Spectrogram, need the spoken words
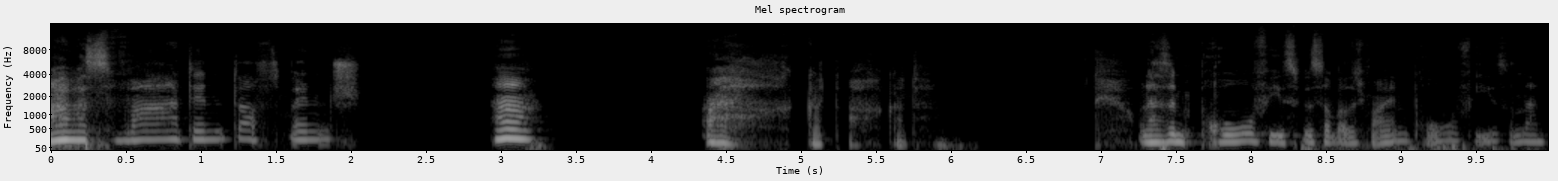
Aber was war denn das, Mensch? Ha? Ach Gott, ach Gott. Und das sind Profis, wisst ihr, was ich meine? Profis. Und dann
